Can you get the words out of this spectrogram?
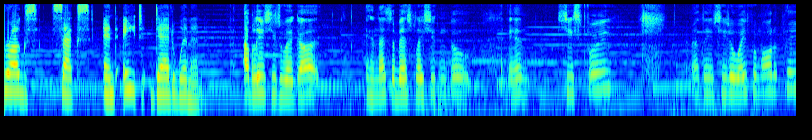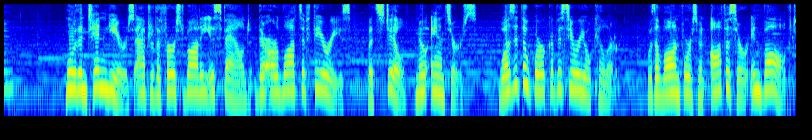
drugs, sex, and eight dead women. I believe she's with God, and that's the best place she can go. And she's free, and I think she's away from all the pain. More than 10 years after the first body is found, there are lots of theories, but still no answers. Was it the work of a serial killer? Was a law enforcement officer involved?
